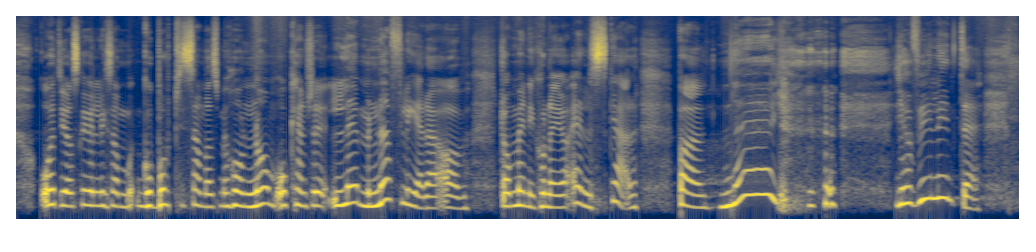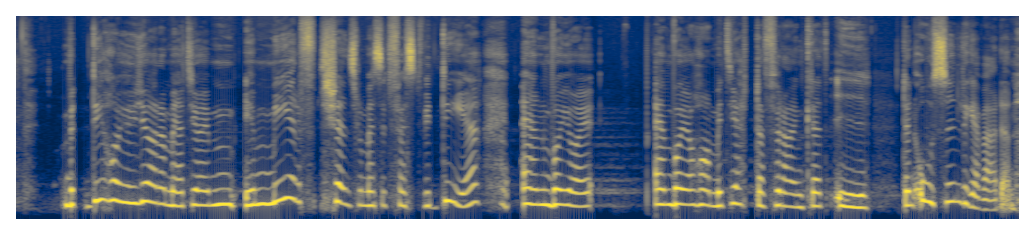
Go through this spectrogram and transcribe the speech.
och att jag ska liksom gå bort tillsammans med honom och kanske lämna flera av de människorna jag älskar. Bara nej, jag vill inte. Men det har ju att göra med att jag är, är mer känslomässigt fäst vid det än vad, jag är, än vad jag har mitt hjärta förankrat i den osynliga världen.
